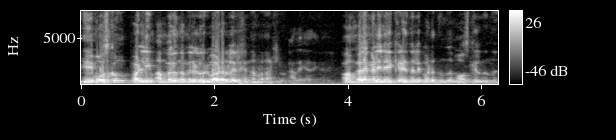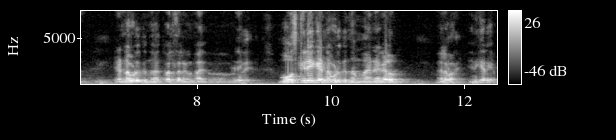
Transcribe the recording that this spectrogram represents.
ഈ മോസ്കും പള്ളിയും അമ്പലവും തമ്മിലുള്ള ഒരുപാട് റിലേഷൻ നമ്മുടെ നാട്ടിലുണ്ട്. അതെ അതെ അമ്പലങ്ങളിലേക്ക് എഴുന്നള്ളിപ്പ് നടത്തുന്നത് മോസ്കിൽ നിന്ന് എണ്ണ കൊടുക്കുന്ന പല സ്ഥലങ്ങളും മോസ്കിലേക്ക് എണ്ണ കൊടുക്കുന്ന മനകളും നിലപാട് എനിക്കറിയാം.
